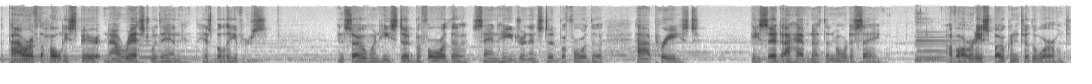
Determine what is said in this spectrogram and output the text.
The power of the Holy Spirit now rests within his believers. And so when he stood before the Sanhedrin and stood before the high priest, he said, I have nothing more to say. I've already spoken to the world.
